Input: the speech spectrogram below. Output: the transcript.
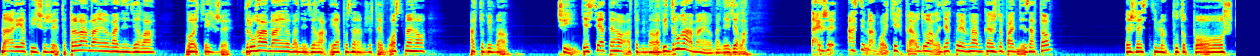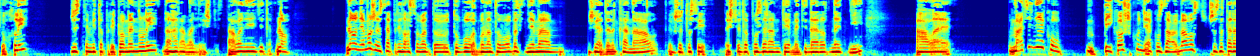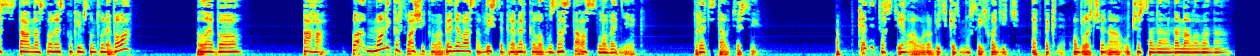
Mária píše, že je to prvá majová nedela, Vojtech, že druhá majová nedela, ja pozerám, že to je 8. a to by mal či 10. a to by mala byť druhá majová nedela. Takže asi má Vojtech pravdu, ale ďakujem vám každopádne za to, že ste ma túto pošťuchli, že ste mi to pripomenuli. Nahrávanie ešte stále nejde. No, no nemôžem sa prihlasovať do YouTube, lebo na to vôbec nemám žiaden kanál, takže to si ešte dopozerám tie medzinárodné dni. Ale máte nejakú pikošku, nejakú zaujímavosť, čo sa teraz stalo na Slovensku, kým som tu nebola? Lebo, aha, Monika Flašíková Beňová sa v liste pre Merkelovu zastala Sloveniek. Predstavte si. A kedy to stihla urobiť, keď musí chodiť tak pekne oblečená, učesaná, namalovaná?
